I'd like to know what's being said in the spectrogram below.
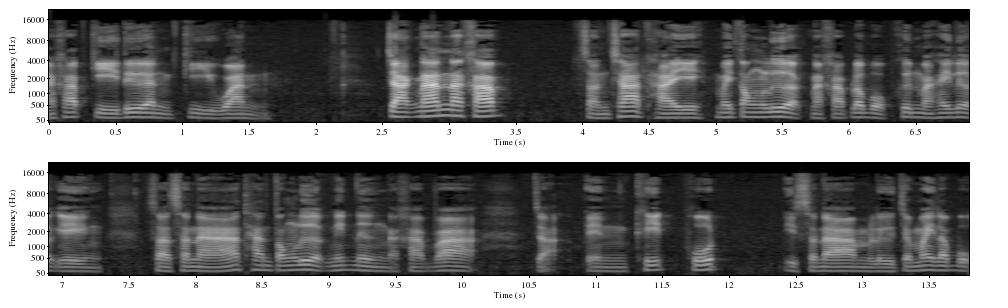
นะครับ กี่เดือนกี่วัน จากนั้นนะครับ สัญชาติไทยไม่ต้องเลือกนะครับ ระบบขึ้นมาให้เลือกเอง ศาสนาท่านต้องเลือกนิดนึงนะครับ ว่าจะเป็นคริสต์พุทธ อิสลามหรือจะไม่ระบุ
